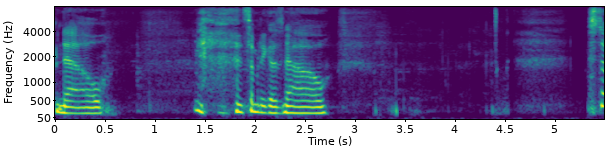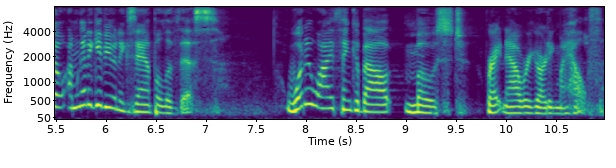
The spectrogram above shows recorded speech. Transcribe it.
No. Somebody goes, No. So I'm going to give you an example of this. What do I think about most right now regarding my health?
